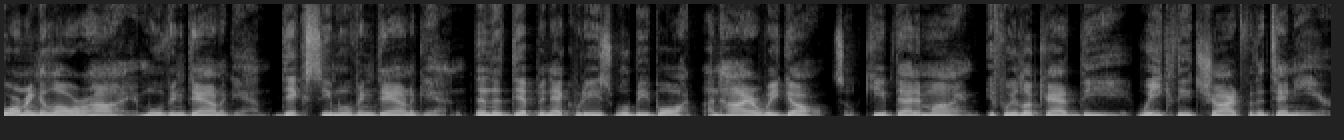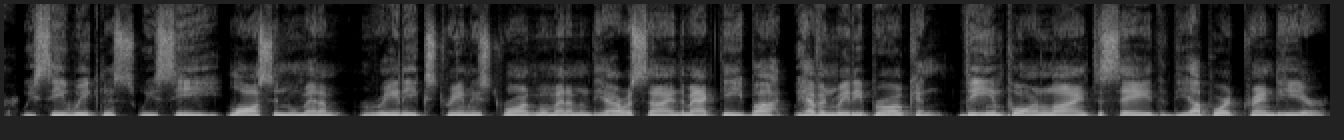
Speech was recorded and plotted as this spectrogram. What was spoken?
forming a lower high, and moving down again. Dixie moving down again. Then the dip in equities will be bought, and higher we go. So keep that in mind. If we look at the weekly chart for the 10 year, we see weakness, we see loss in momentum, really extremely strong momentum in the RSI and the MACD, but we haven't really broken the important line to say that the upward trend here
